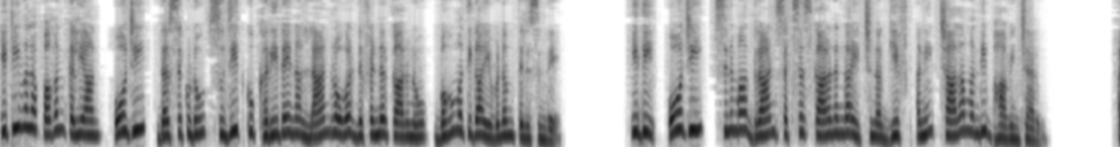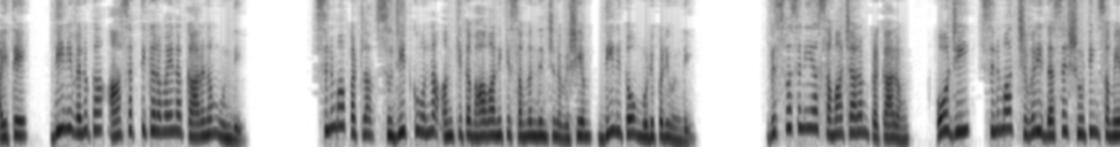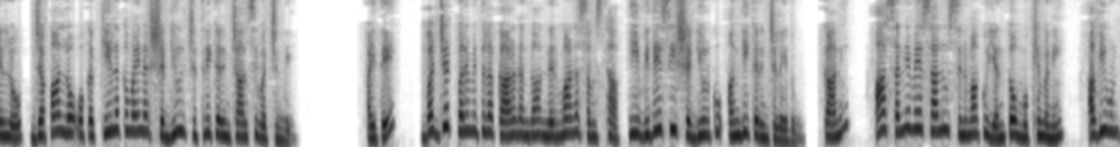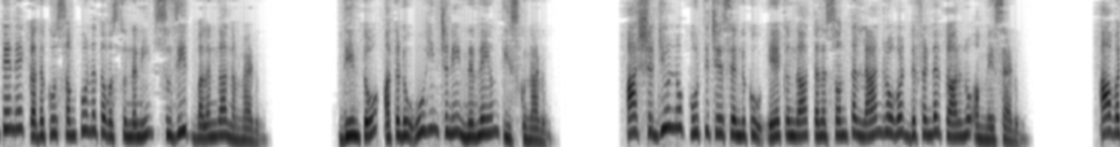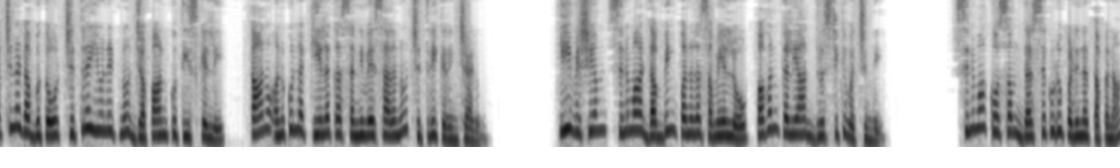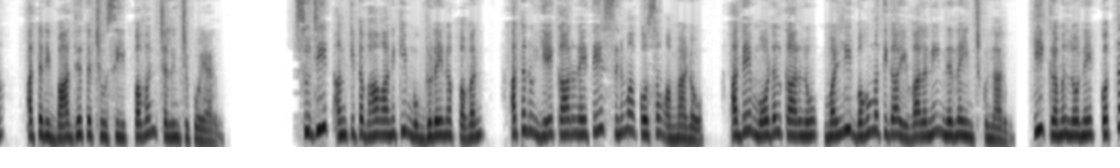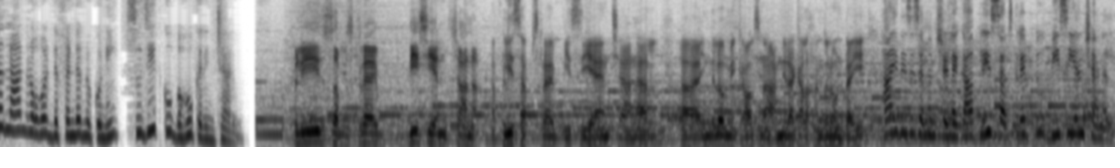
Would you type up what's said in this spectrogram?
ఇటీవల పవన్ కళ్యాణ్ ఓజీ దర్శకుడు సుజీత్కు ఖరీదైన ల్యాండ్ రోవర్ డిఫెండర్ కారును బహుమతిగా ఇవ్వడం తెలిసిందే. ఇది ఓజీ సినిమా గ్రాండ్ సక్సెస్ కారణంగా ఇచ్చిన గిఫ్ట్ అని చాలామంది భావించారు. అయితే దీని వెనుక ఆసక్తికరమైన కారణం ఉంది. సినిమా పట్ల సుజీత్కు ఉన్న అంకిత భావానికి సంబంధించిన విషయం దీనితో ముడిపడి ఉంది. విశ్వసనీయ సమాచారం ప్రకారం ఓజీ సినిమా చివరి దశ షూటింగ్ సమయంలో జపాన్లో ఒక కీలకమైన షెడ్యూల్ చిత్రీకరించాల్సి వచ్చింది. అయితే బడ్జెట్ పరిమితుల కారణంగా నిర్మాణ సంస్థ ఈ విదేశీ షెడ్యూల్కు అంగీకరించలేదు. కాని ఆ సన్నివేశాలు సినిమాకు ఎంతో ముఖ్యమని అవి ఉంటేనే కథకు సంపూర్ణత వస్తుందని సుజీత్ బలంగా నమ్మాడు. దీంతో అతడు ఊహించని నిర్ణయం తీసుకున్నాడు. ఆ షెడ్యూల్ను పూర్తి చేసేందుకు ఏకంగా తన సొంత ల్యాండ్ రోవర్ డిఫెండర్ కారును అమ్మేశాడు. ఆ వచ్చిన డబ్బుతో చిత్ర యూనిట్ను జపాన్కు తీసుకెళ్ళి తాను అనుకున్న కీలక సన్నివేశాలను చిత్రీకరించాడు. ఈ విషయం సినిమా డబ్బింగ్ పనుల సమయంలో పవన్ కళ్యాణ్ దృష్టికి వచ్చింది. సినిమా కోసం దర్శకుడు పడిన తపన అతడి బాధ్యత చూసి పవన్ చలించిపోయారు. సుజీత్ అంకితభావానికి ముగ్ధుడైన పవన్ అతను ఏ కారునైతే సినిమా కోసం అమ్మాడో అదే మోడల్ కారును మళ్ళీ బహుమతిగా ఇవ్వాలని నిర్ణయించుకున్నారు. ఈ క్రమంలోనే కొత్త ల్యాండ్ రోవర్ డిఫెండర్ను కొని సుజీత్కు బహూకరించారు please subscribe BCN channel please subscribe BCN channel ఇందులో మీకు కావాల్సిన అన్ని రకాల హంగులు ఉంటాయి. This is MM Sri Lanka. Please subscribe to BCN channel.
